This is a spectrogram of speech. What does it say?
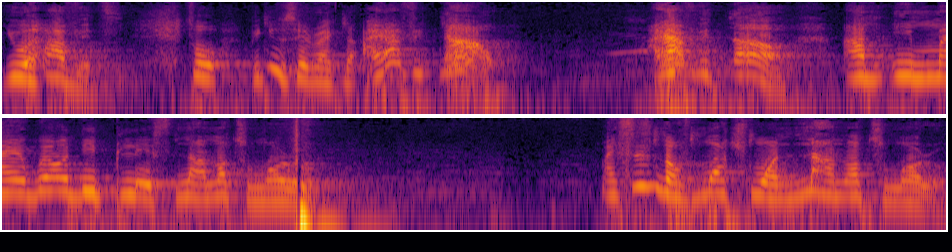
You have it. So begin to say right now, I have it now. I have it now. I'm in my wealthy place now, not tomorrow. My season of much more now, not tomorrow.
